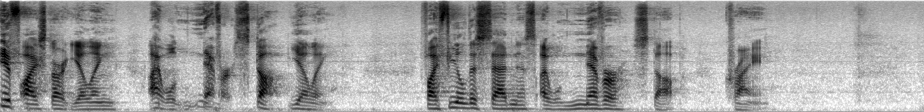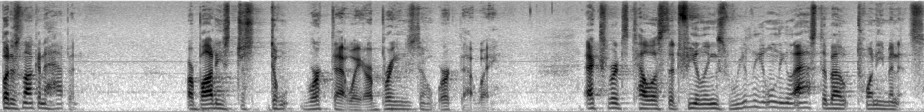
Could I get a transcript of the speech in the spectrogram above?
if I start yelling, I will never stop yelling. If I feel this sadness, I will never stop crying. But it's not going to happen. Our bodies just don't work that way, our brains don't work that way. Experts tell us that feelings really only last about 20 minutes.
